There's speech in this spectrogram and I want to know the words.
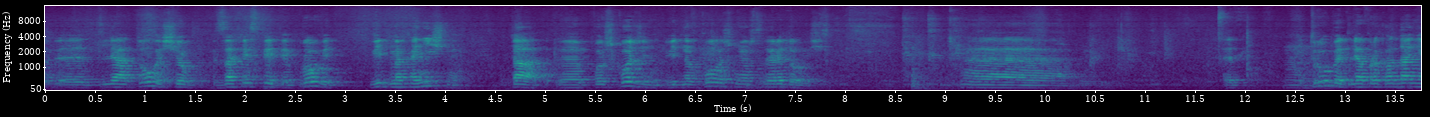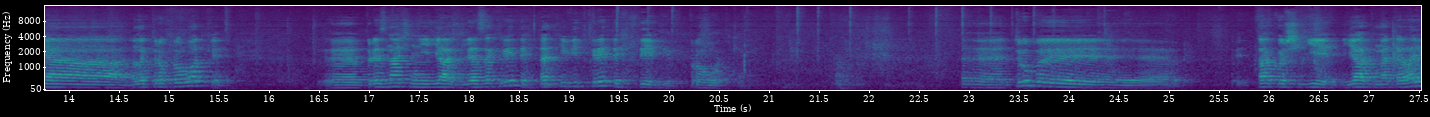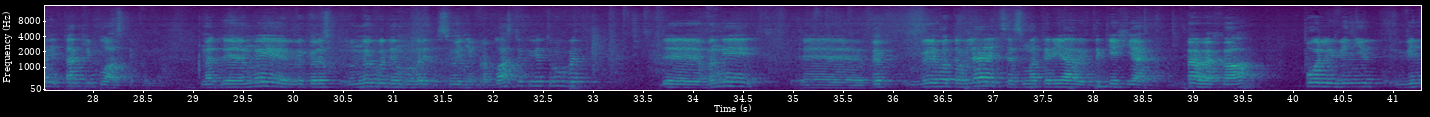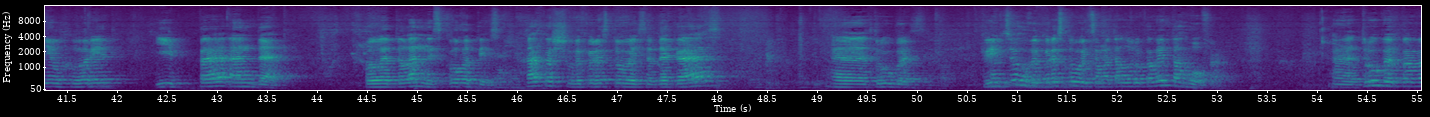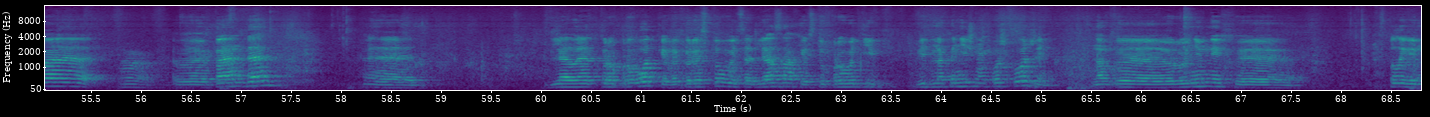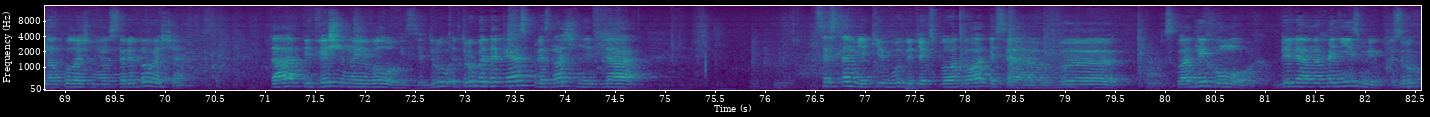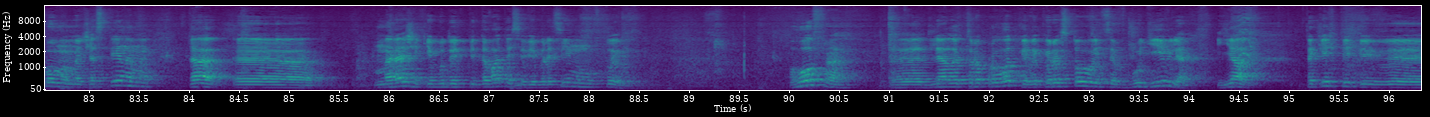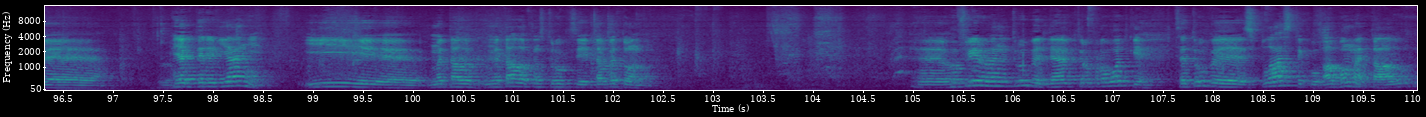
для того, щоб захистити провід від механічних та е, пошкоджень від навколишнього середовища. Е, Труби для прокладання електропроводки призначені як для закритих, так і відкритих типів проводки. Труби е, також є як металеві, так і пластикові. Е, Ми, використ- ми будемо говорити сьогодні про пластикові труби. Е, Вони виготовляються з матеріалів таких як ПВХ, полівінілхлорид і ПНД, поліетилен низького тиску. Також використовується ДКС труби. Крім цього, використовуються металорукави та гофра. Е, Труби ПВ, е, ПНД е, для електропроводки використовуються для захисту проводів від механічних пошкоджень, руйнівних впливів навколишнього середовища та підвищеної вологості. Труби ДКС призначені для систем, які будуть експлуатуватися в складних умовах біля механізмів з рухомими частинами та е, мереж, які будуть піддаватися вібраційному впливу. Гофра е, для електропроводки використовується в будівлях як таких типів, е, як дерев'яні і е, метало- металоконструкції та бетонних. Е, Гофріровані труби для електропроводки це труби з пластику або металу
